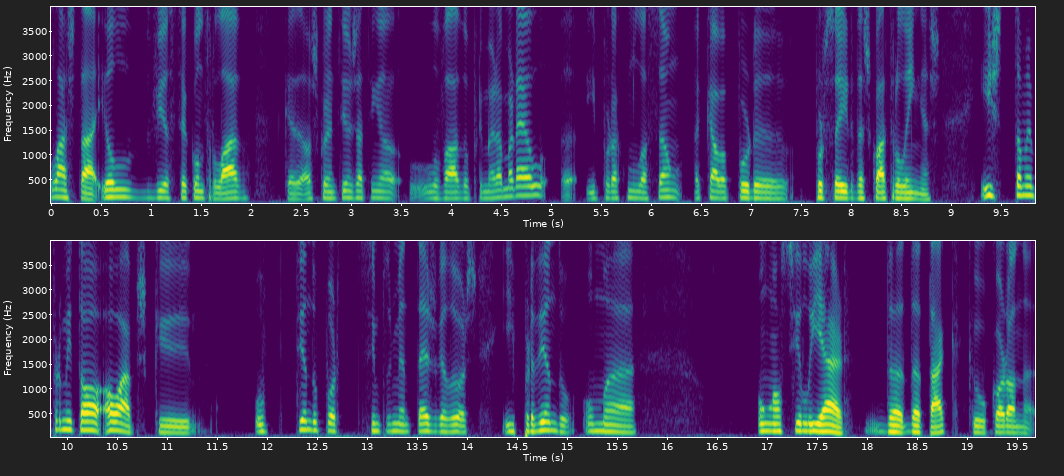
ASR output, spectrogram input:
lá está, ele devia-se ter controlado. Que aos 41 já tinha levado o primeiro amarelo uh, e por acumulação acaba por, uh, por sair das quatro linhas. Isto também permite ao, ao Aves que, o, tendo o Porto simplesmente 10 jogadores e perdendo uma um auxiliar de, de, ataque, que o Corona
